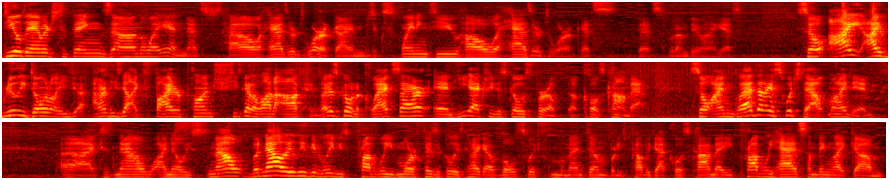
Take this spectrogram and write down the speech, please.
deal damage to things on the way in. That's how hazards work. I'm just explaining to you how hazards work. That's that's what I'm doing, I guess. So I, I really don't know. I don't. He's got like fire punch. He's got a lot of options. I just go into Quagsire, and he actually just goes for a, a close combat. So I'm glad that I switched out when I did, because uh, now I know he's now. But now he leads me to believe he's probably more physical. He's kind of got a volt switch from momentum, but he's probably got close combat. He probably has something like um,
